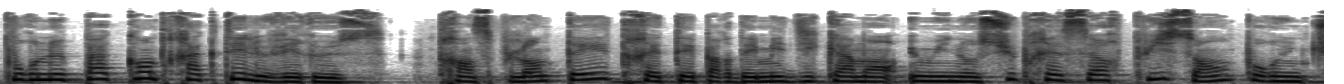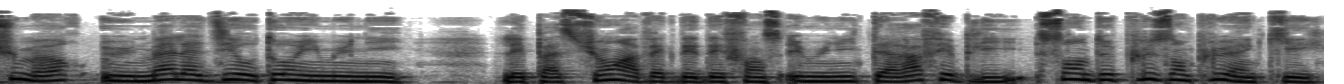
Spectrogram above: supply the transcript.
pour ne pas contracter le virus. Transplantés, traités par des médicaments immunosuppresseurs puissants pour une tumeur ou une maladie auto-immune. Les patients avec des défenses immunitaires affaiblies sont de plus en plus inquiets.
